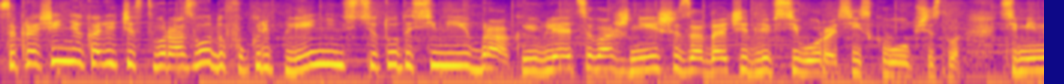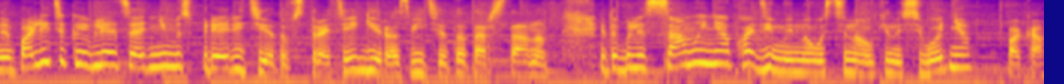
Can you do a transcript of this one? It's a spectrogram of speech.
Сокращение количества разводов, укрепление института семьи и брака является важнейшей задачей для всего российского общества. Семейная политика является одним из приоритетов стратегии развития Татарстана. Это были самые необходимые новости науки на сегодня. Пока.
